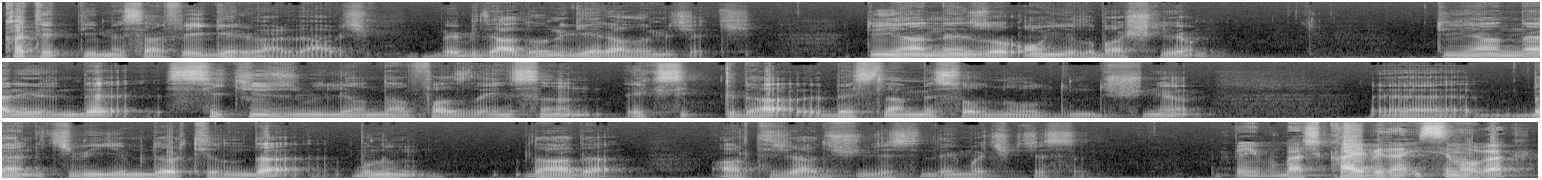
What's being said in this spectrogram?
kat ettiği mesafeyi geri verdi abicim. Ve bir daha da onu geri alamayacak. Dünyanın en zor 10 yılı başlıyor. Dünyanın her yerinde 800 milyondan fazla insanın eksik gıda ve beslenme sorunu olduğunu düşünüyor. Ee, ben 2024 yılında bunun daha da artacağı düşüncesindeyim açıkçası. Peki baş kaybeden isim olarak?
